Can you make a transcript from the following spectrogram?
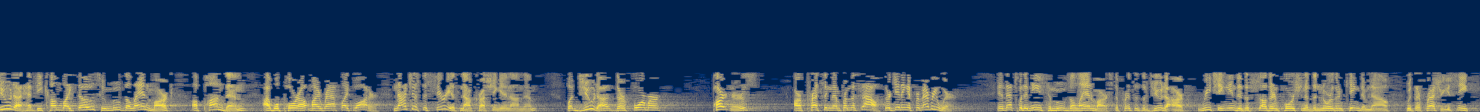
Judah have become like those who move the landmark. Upon them I will pour out my wrath like water. Not just Assyria is now crushing in on them, but Judah, their former partners, are pressing them from the south. They're getting it from everywhere. And that's what it means to move the landmarks. The princes of Judah are reaching into the southern portion of the northern kingdom now with their pressure. You see,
